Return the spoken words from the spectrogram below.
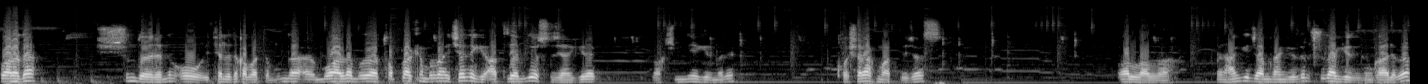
Bu arada şunu da öğrendim. Oo İtalya'da kapattım. Bunda, bu arada burada toplarken buradan içeri de gir- atlayabiliyorsunuz yani. Gire... Bak şimdi niye girmedi? Koşarak mı atlayacağız? Allah Allah. Ben hangi camdan girdim? Şuradan girdim galiba.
